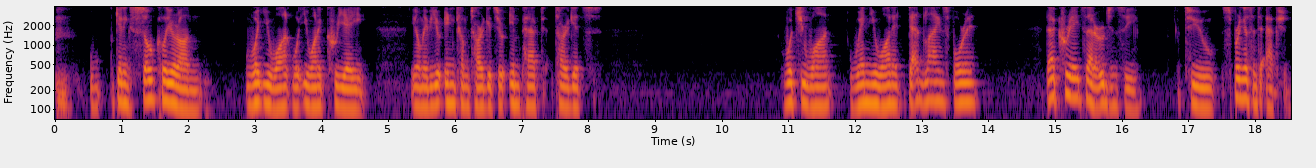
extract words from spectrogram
getting so clear on what you want, what you want to create, you know, maybe your income targets, your impact targets, what you want, when you want it, deadlines for it. That creates that urgency to spring us into action.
